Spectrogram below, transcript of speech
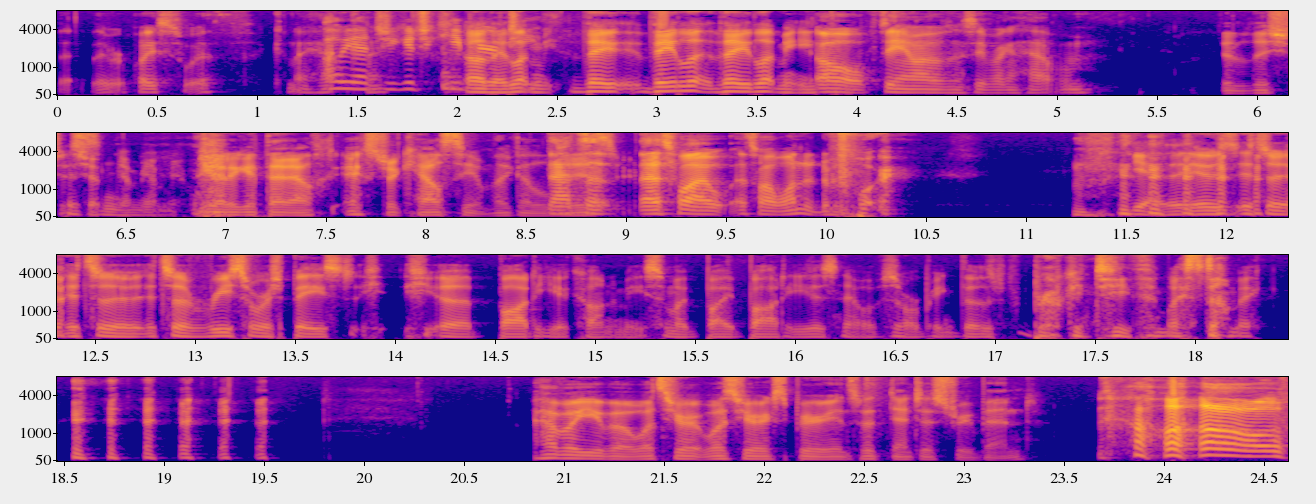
that they replaced with? Can I have? Oh yeah, did you get to keep oh your they let me they they let they let me eat Oh damn! I was gonna see if I can have them. delicious. them. Yum, yum, yum. You got to get that extra calcium, like a That's a, lizard. that's why that's why I wanted them for. Yeah it was, it's a it's a it's a resource based uh, body economy so my by body is now absorbing those broken teeth in my stomach How about you, Bo? What's your what's your experience with dentistry, Ben? oh,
